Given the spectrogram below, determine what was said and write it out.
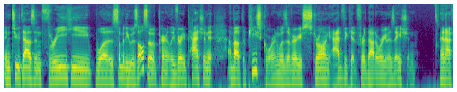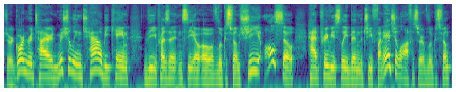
in 2003. He was somebody who was also apparently very passionate about the Peace Corps and was a very strong advocate for that organization. And after Gordon retired, Micheline Chau became the president and COO of Lucasfilm. She also had previously been the chief financial officer of Lucasfilm,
